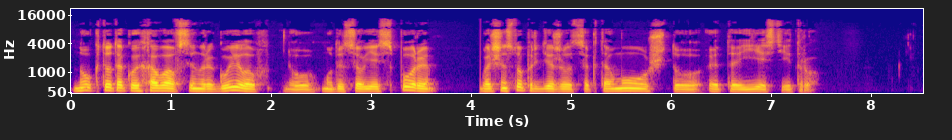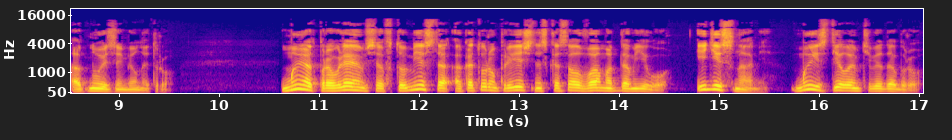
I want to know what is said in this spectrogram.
Ну, кто такой Хавав, сын Рагуилов? У мудрецов есть споры. Большинство придерживается к тому, что это и есть Итро. Одно из имен Итро. Мы отправляемся в то место, о котором Привечный сказал, вам отдам его. Иди с нами, мы сделаем тебе добро.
